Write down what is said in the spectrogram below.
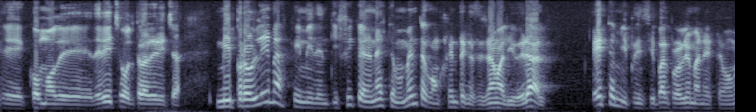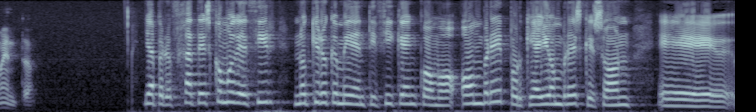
eh, como de derecha o ultraderecha? Mi problema es que me identifiquen en este momento con gente que se llama liberal. Este es mi principal problema en este momento. Ya, pero fíjate, es como decir, no quiero que me identifiquen como hombre porque hay hombres que son eh,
